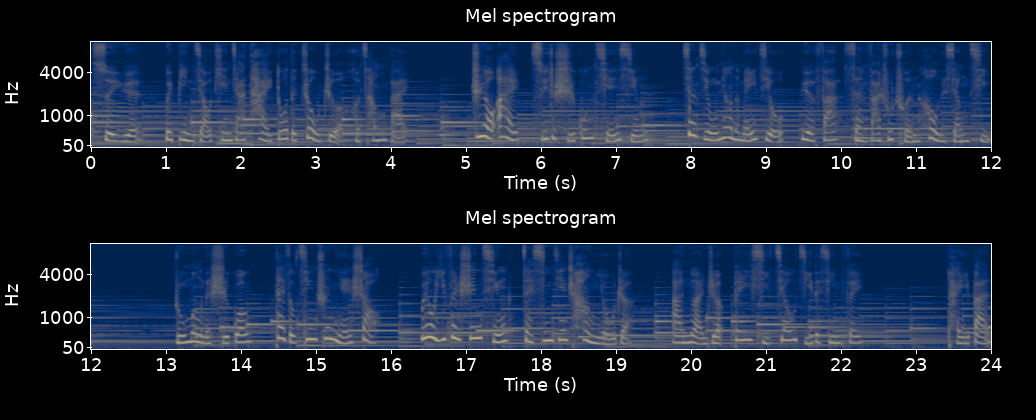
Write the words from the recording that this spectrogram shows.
岁月为鬓角添加太多的皱褶和苍白。只有爱随着时光前行，像酒酿的美酒，越发散发出醇厚的香气。如梦的时光带走青春年少，唯有一份深情在心间畅游着。安暖着悲喜交集的心扉。陪伴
